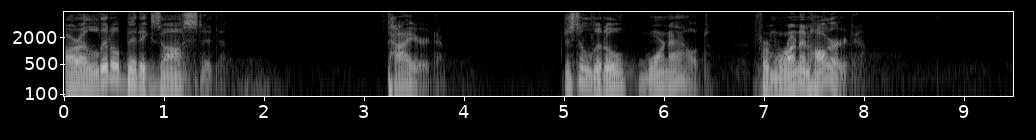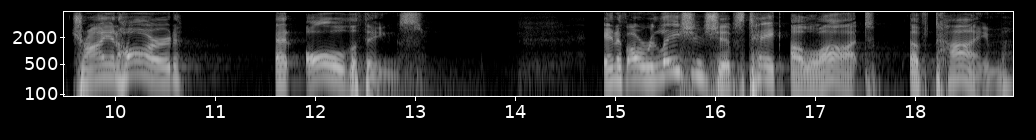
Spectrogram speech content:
are a little bit exhausted, tired, just a little worn out from running hard, trying hard at all the things. And if our relationships take a lot of time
